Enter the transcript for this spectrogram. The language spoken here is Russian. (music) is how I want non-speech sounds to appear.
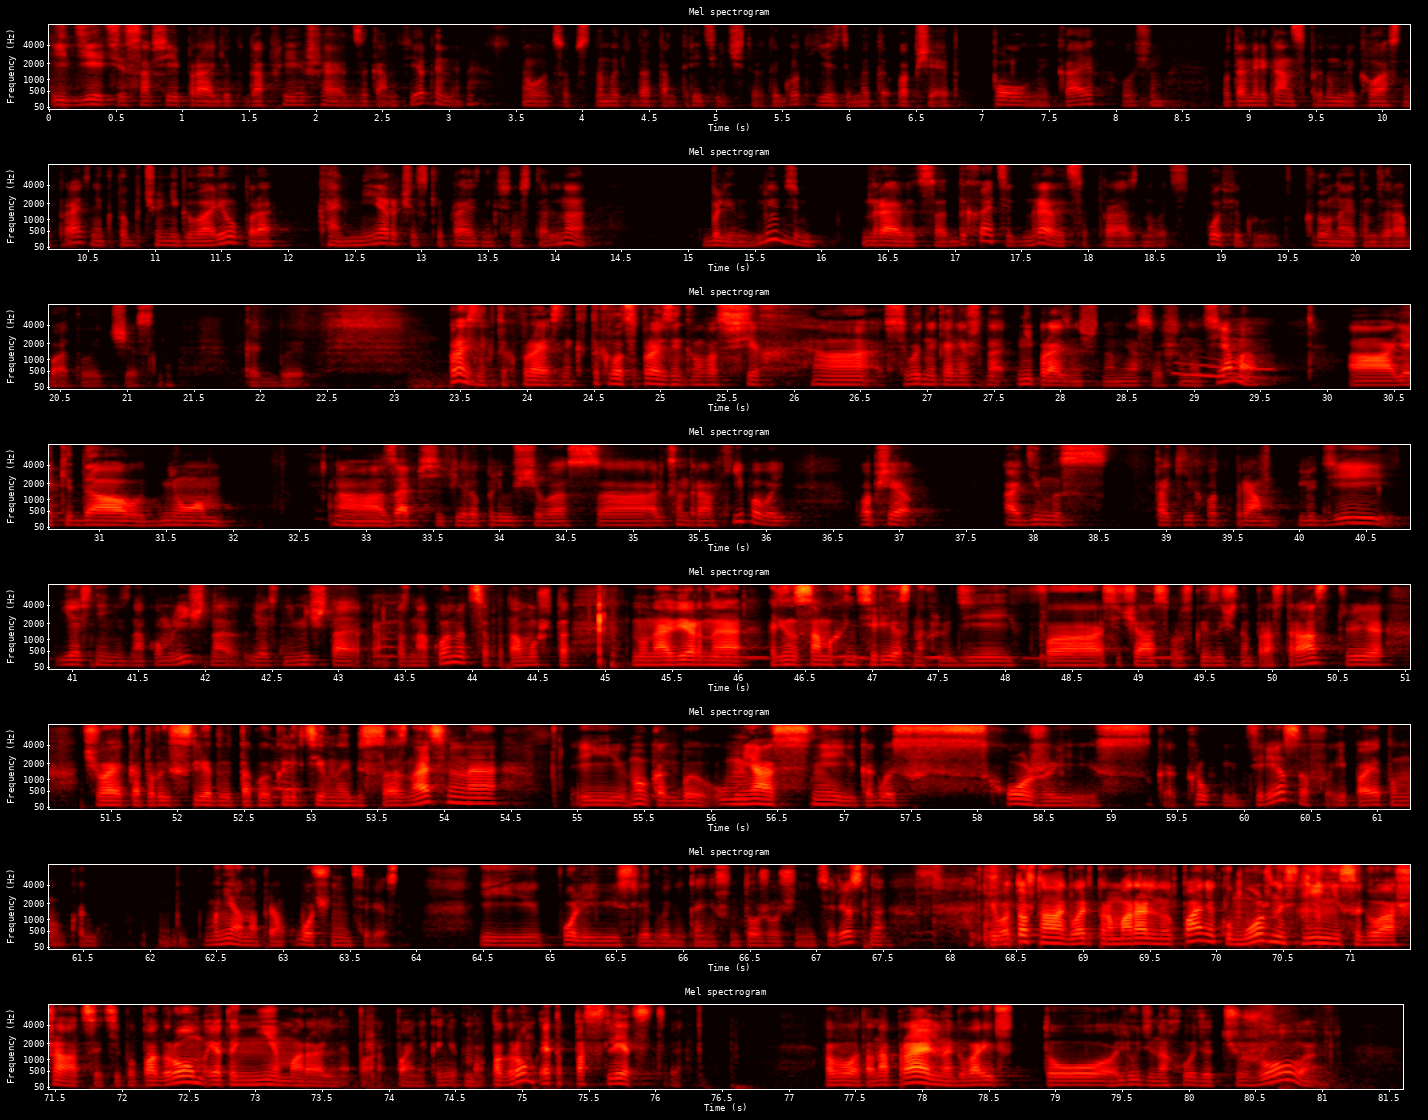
И дети со всей Праги туда (laughs) приезжают за конфетами. Вот, собственно, мы туда там третий или четвертый год ездим. Это вообще, это полный кайф. В общем, вот американцы придумали классный праздник. Кто бы что ни говорил про коммерческий праздник, все остальное. Блин, людям нравится отдыхать или нравится праздновать. Пофигу, кто на этом зарабатывает, честно. Как бы праздник так праздник. Так вот, с праздником вас всех. А, Сегодня, конечно, не праздничная у меня совершенно тема. А, Я кидал днем а, запись эфира Плющева с Александрой Архиповой. Вообще, один из таких вот прям людей, я с ней не знаком лично, я с ней мечтаю прям познакомиться, потому что, ну, наверное, один из самых интересных людей в, сейчас в русскоязычном пространстве, человек, который исследует такое коллективное бессознательное, и, ну, как бы у меня с ней как бы схожий как круг интересов, и поэтому как бы, мне она прям очень интересна. И поле ее исследований, конечно, тоже очень интересно. И вот то, что она говорит про моральную панику, можно с ней не соглашаться. Типа погром это не моральная па- паника. Нет, погром это последствия. Вот, она правильно говорит, что люди находят чужого,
